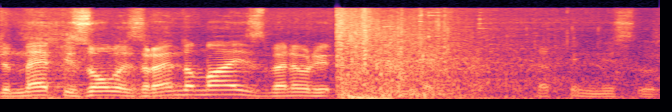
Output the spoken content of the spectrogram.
The map is always randomized whenever you... Okay, that thing needs to...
